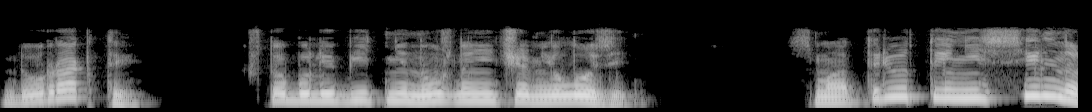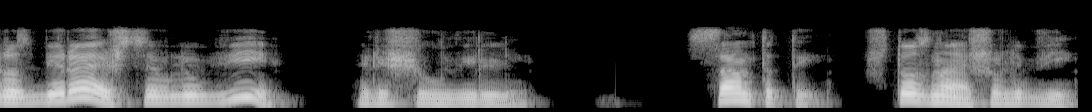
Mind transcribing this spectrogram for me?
Дурак ты, чтобы любить, не нужно ничем елозить. Смотрю, ты не сильно разбираешься в любви, решил Вилли. Сам-то ты что знаешь о любви?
